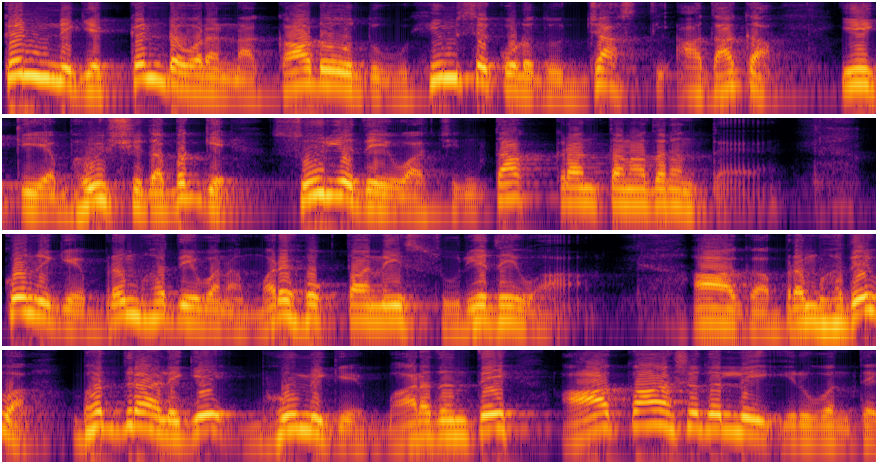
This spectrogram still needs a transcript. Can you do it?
ಕಣ್ಣಿಗೆ ಕಂಡವರನ್ನ ಕಾಡೋದು, ಹಿಂಸೆ ಕೊಡೋದು ಜಾಸ್ತಿ ಆದಾಗ ಈಕೆಯ ಭವಿಷ್ಯದ ಬಗ್ಗೆ ಸೂರ್ಯದೇವ ಚಿಂತಾಕ್ರಾಂತನಾದನಂತೆ. ಕೊನೆಗೆ ಬ್ರಹ್ಮದೇವನ ಮರೆ ಹೋಗ್ತಾನೆ ಸೂರ್ಯದೇವ. ಆಗ ಬ್ರಹ್ಮದೇವ ಭದ್ರಾಳಿಗೆ ಭೂಮಿಗೆ ಬಾರದಂತೆ ಆಕಾಶದಲ್ಲಿ ಇರುವಂತೆ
